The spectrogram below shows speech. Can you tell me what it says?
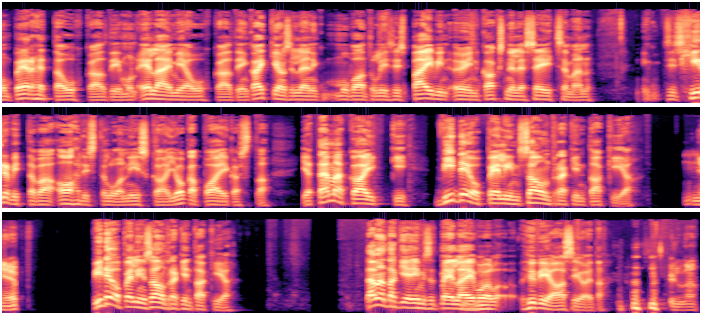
mun perhettä uhkailtiin, mun eläimiä uhkailtiin. Kaikki on silleen, niin kuin, mun vaan tuli siis päivin öin 247, niin kuin, siis hirvittävää ahdistelua niskaan joka paikasta. Ja tämä kaikki videopelin soundtrackin takia. Jep. Videopelin soundtrackin takia. Tämän takia ihmiset meillä mm-hmm. ei voi olla hyviä asioita. Kyllä.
